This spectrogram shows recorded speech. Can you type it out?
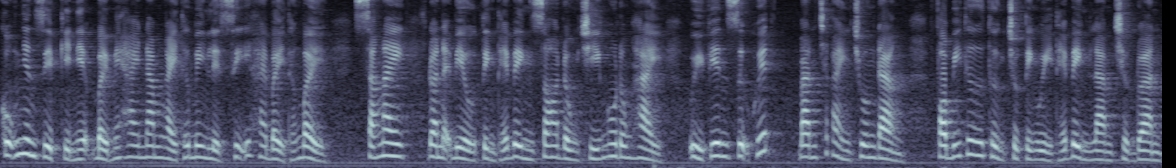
Cũng nhân dịp kỷ niệm 72 năm Ngày Thương binh Liệt sĩ 27 tháng 7, sáng nay, đoàn đại biểu tỉnh Thái Bình do đồng chí Ngô Đông Hải, Ủy viên dự khuyết Ban chấp hành Trung Đảng, Phó Bí thư Thường trực tỉnh ủy Thái Bình làm trưởng đoàn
